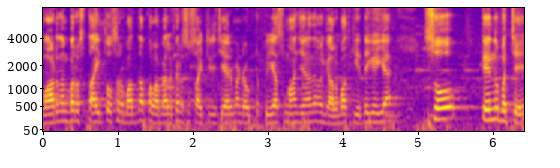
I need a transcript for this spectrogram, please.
ਵਾਰਡ ਨੰਬਰ 27 ਤੋਂ ਸਰਬੱਤ ਦਾ ਭਲਾ ਵੈਲਫੇਅਰ ਸੁਸਾਇਟੀ ਦੇ chairman doctor P S Mann ਜਿਨ੍ਹਾਂ ਦੇ ਨਾਲ ਗੱਲਬਾਤ ਕੀਤੀ ਗਈ ਆ ਸੋ ਤਿੰਨ ਬੱਚੇ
